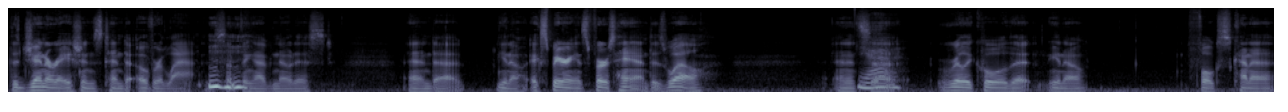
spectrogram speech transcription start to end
the generations tend to overlap. It's something I've noticed, and uh, you know, experienced firsthand as well. And it's Yeah. uh, really cool that you know, folks kind of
